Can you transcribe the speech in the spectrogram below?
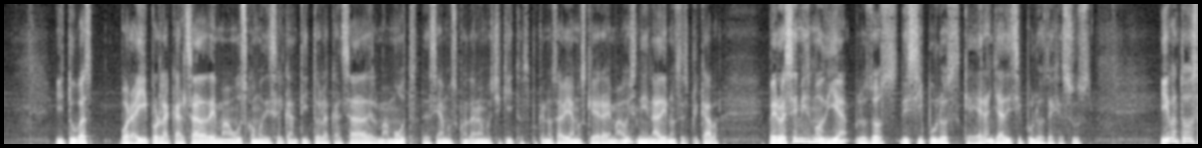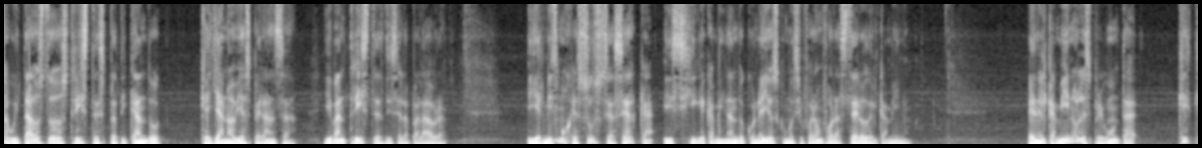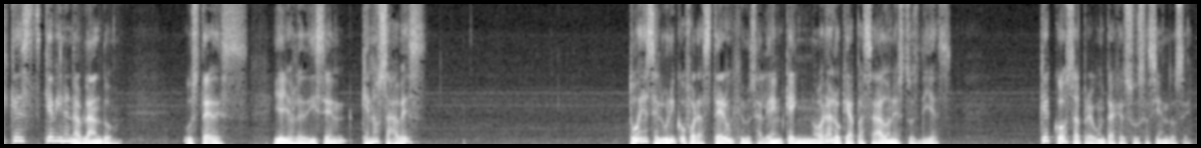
y tú vas por ahí, por la calzada de Maús, como dice el cantito, la calzada del mamut, decíamos cuando éramos chiquitos, porque no sabíamos qué era Maús, ni nadie nos explicaba. Pero ese mismo día, los dos discípulos, que eran ya discípulos de Jesús, iban todos aguitados, todos tristes, platicando que ya no había esperanza, Iban tristes, dice la palabra. Y el mismo Jesús se acerca y sigue caminando con ellos como si fuera un forastero del camino. En el camino les pregunta, ¿qué, qué, qué vienen hablando ustedes? Y ellos le dicen, ¿qué no sabes? ¿Tú eres el único forastero en Jerusalén que ignora lo que ha pasado en estos días? ¿Qué cosa? pregunta Jesús haciéndose.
